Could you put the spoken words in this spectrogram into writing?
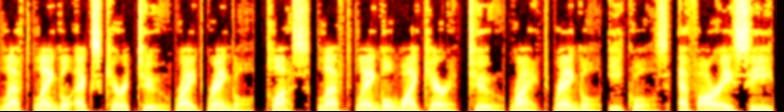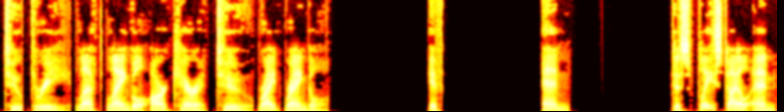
left Langle x caret 2 right rangle plus left Langle y caret 2 right rangle equals frac 2 3 left Langle r caret 2 right rangle if n display style n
